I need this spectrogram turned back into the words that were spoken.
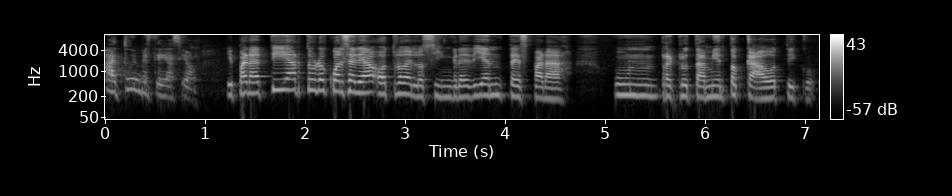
a tu investigación. Y para ti, Arturo, ¿cuál sería otro de los ingredientes para un reclutamiento caótico?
